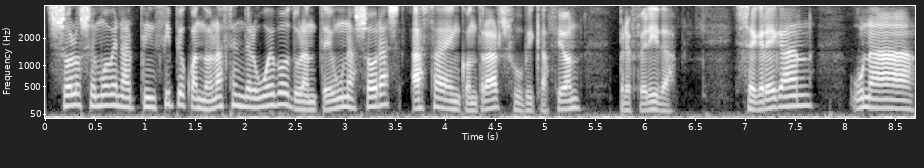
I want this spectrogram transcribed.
Solo se mueven al principio cuando nacen del huevo durante unas horas hasta encontrar su ubicación preferida. Segregan una,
